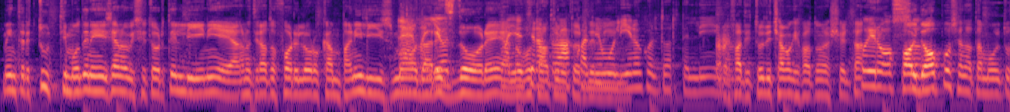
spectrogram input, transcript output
mentre tutti i modenesi hanno visto i tortellini e hanno tirato fuori il loro campanilismo Eh, ma da io- rezdore e Ma hanno io ho votato tirato i l'acqua al mio tortellini. mulino col tortellino. No, infatti tu diciamo che hai fatto una scelta Poi rosso. poi dopo sei andata molto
